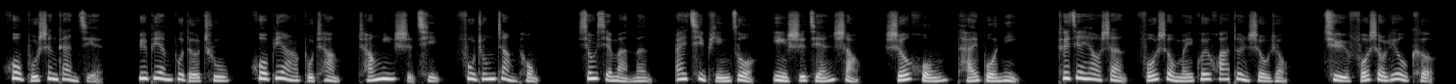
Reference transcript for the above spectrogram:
或不甚干结，欲便不得出，或便而不畅，肠鸣使气，腹中胀痛，胸胁满闷，嗳气频作，饮食减少，舌红苔薄腻。推荐药膳：佛手玫瑰花炖瘦肉，取佛手六克，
